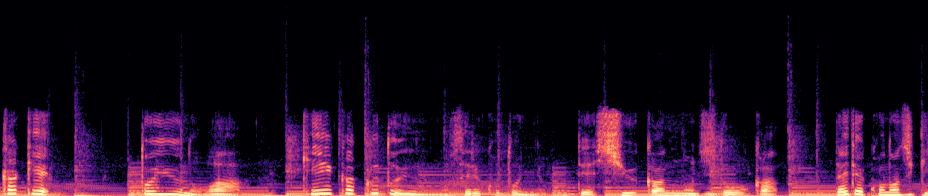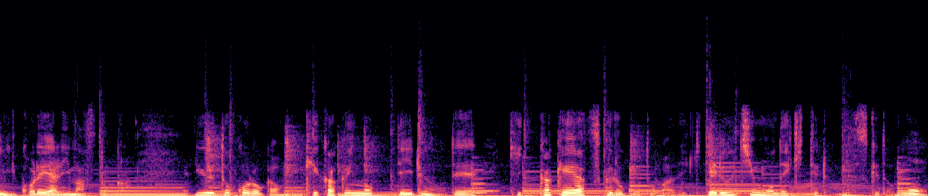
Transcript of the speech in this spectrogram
っかけというのは計画というのを載せることによって習慣の自動化大体この時期にこれやりますとかいうところがもう計画に載っているのできっかけが作ることができてるうちもできてるんですけども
